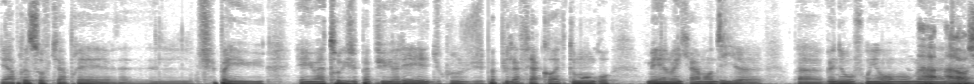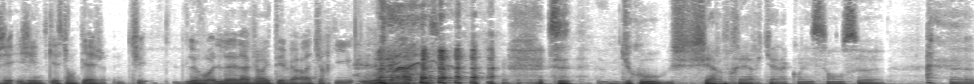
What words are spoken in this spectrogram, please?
Et après, sauf qu'après, euh, je sais pas, il y, a eu, il y a eu un truc, j'ai pas pu y aller et du coup, j'ai pas pu la faire correctement en gros. Mais elle m'a carrément dit, euh, bah, venez au fond et on vous met Ah, alors, j'ai une question piège. Tu- L'avion était vers la Turquie ou vers la France? Du coup, cher frère qui a la connaissance euh, euh,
